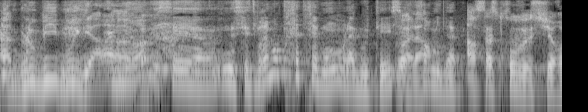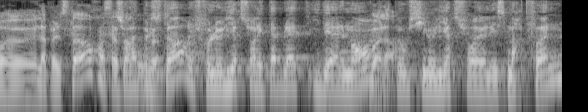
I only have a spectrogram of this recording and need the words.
un Blueby bulgare. Ah non, mais c'est vraiment très très bon. On l'a goûté, c'est voilà. formidable. Alors ça se trouve sur euh, l'Apple Store. Ça sur l'Apple trouve... Store, il faut le lire sur les tablettes idéalement. Voilà. On peut aussi le lire sur les smartphones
